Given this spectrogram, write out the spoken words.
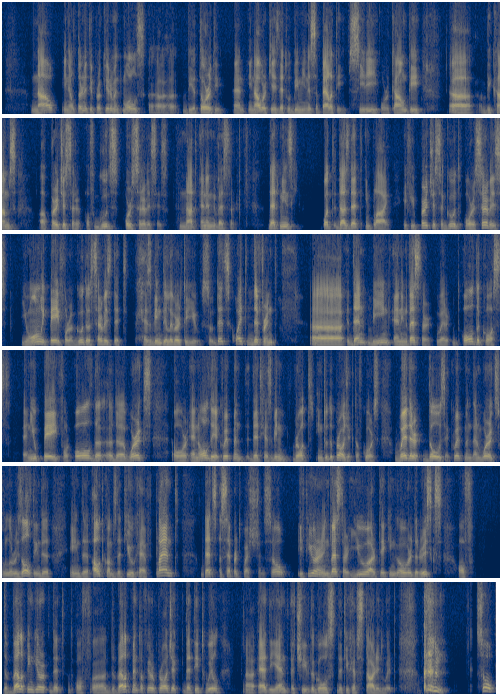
Now, in alternative procurement models, uh, the authority, and in our case, that would be municipality, city, or county, uh, becomes a purchaser of goods or services, not an investor. That means, what does that imply? If you purchase a good or a service, you only pay for a good or service that has been delivered to you. So that's quite different uh, than being an investor where all the costs and you pay for all the uh, the works or and all the equipment that has been brought into the project, of course. Whether those equipment and works will result in the in the outcomes that you have planned, that's a separate question. So if you are an investor, you are taking over the risks of developing your that of uh, development of your project that it will uh, at the end achieve the goals that you have started with. so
